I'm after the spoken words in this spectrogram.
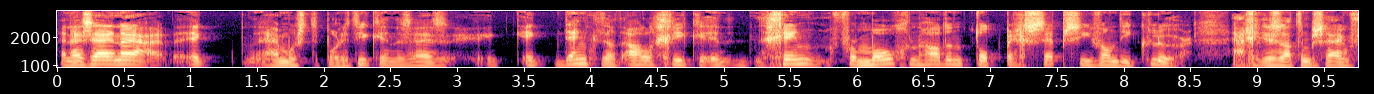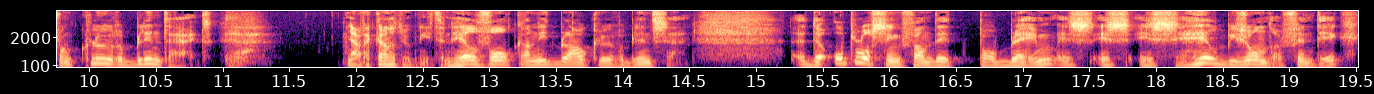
En hij zei, nou ja, ik, hij moest de politiek in. Dus hij ik, ik denk dat alle Grieken geen vermogen hadden tot perceptie van die kleur. Eigenlijk is dat een beschrijving van kleurenblindheid. Ja. Nou, dat kan natuurlijk niet. Een heel volk kan niet blauw kleurenblind zijn. De oplossing van dit probleem is, is, is heel bijzonder, vind ik.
